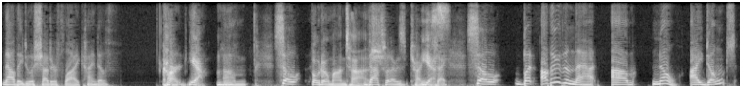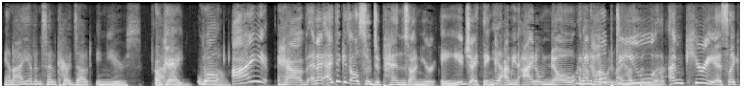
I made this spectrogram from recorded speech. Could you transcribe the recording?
now they do a shutterfly kind of card. Yeah. Mhm. um so Photo montage. that's what i was trying Yes. to say so but other than that um no i don't and i haven't sent cards out in years Okay. I, don't well, know. I have, and I, I think it also depends on your age. I think. Yeah. I mean, I don't know. We I got mean, more Hope, when my do husband you? worked. I'm curious. Like,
